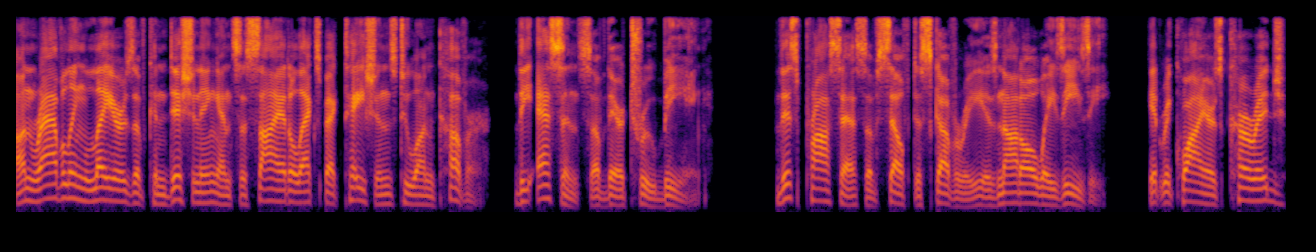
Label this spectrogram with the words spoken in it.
unraveling layers of conditioning and societal expectations to uncover the essence of their true being. This process of self-discovery is not always easy. It requires courage,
